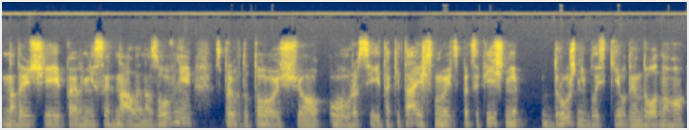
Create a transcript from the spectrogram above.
надаючи певні сигнали назовні з приводу того, що у Росії та Китаї існують специфічні дружні, близькі один до одного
